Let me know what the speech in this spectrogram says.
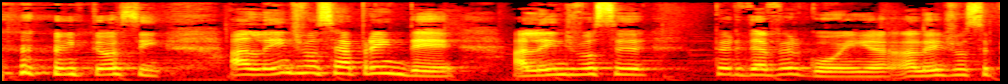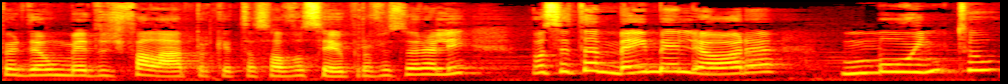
então, assim, além de você aprender, além de você perder a vergonha, além de você perder o medo de falar, porque tá só você e o professor ali, você também melhora muito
